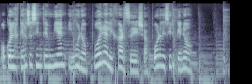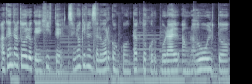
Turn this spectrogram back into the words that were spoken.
o con las que no se sienten bien y, bueno, poder alejarse de ellas, poder decir que no. Acá entra todo lo que dijiste. Si no quieren saludar con contacto corporal a un adulto,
